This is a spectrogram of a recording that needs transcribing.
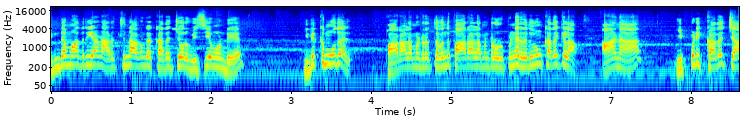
இந்த மாதிரியான அர்ச்சனை அவங்க கதைச்ச ஒரு விஷயம் உண்டு. இதுக்கு முதல் பாராளுமன்றத்தில் வந்து பாராளுமன்ற உறுப்பினர் எதுவும் கதைக்கலாம். ஆனால் இப்படி கதைச்சா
